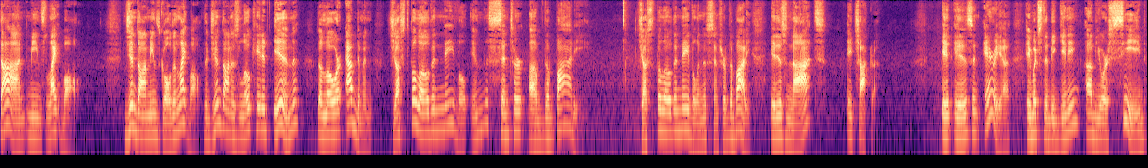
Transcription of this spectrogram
Dan means light ball. Jin Dan means golden light ball. The Jin Dan is located in the lower abdomen, just below the navel in the center of the body. Just below the navel in the center of the body. It is not a chakra. It is an area in which the beginning of your seed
